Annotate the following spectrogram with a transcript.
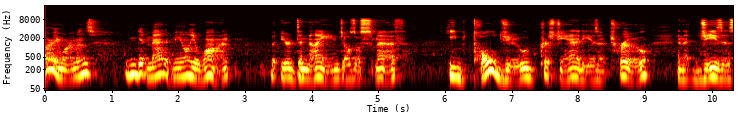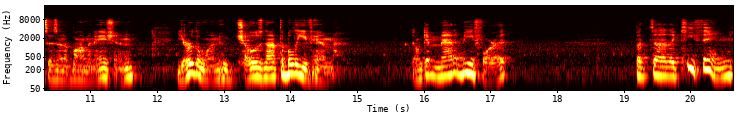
Sorry, Mormons. You can get mad at me all you want but you're denying Joseph Smith. He told you Christianity isn't true and that Jesus is an abomination. You're the one who chose not to believe him. Don't get mad at me for it. But uh, the key thing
